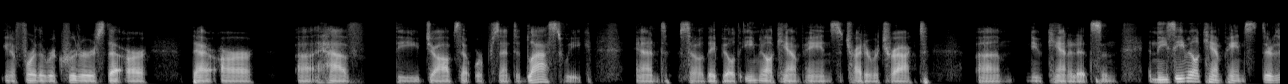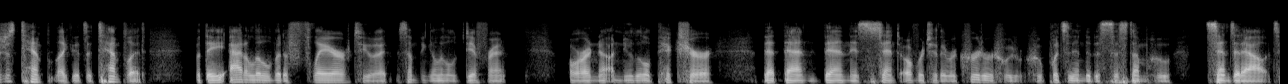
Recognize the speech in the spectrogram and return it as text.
you know for the recruiters that are that are uh, have the jobs that were presented last week and so they build email campaigns to try to attract um, new candidates. And and these email campaigns, they're just temp like it's a template, but they add a little bit of flair to it, something a little different, or a, new little picture that then then is sent over to the recruiter who who puts it into the system, who sends it out,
